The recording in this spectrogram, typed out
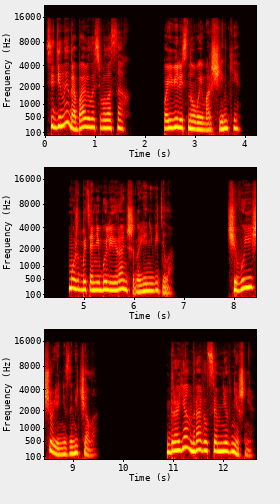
Седины добавилось в волосах. Появились новые морщинки. Может быть, они были и раньше, но я не видела. Чего еще я не замечала? Драян нравился мне внешне.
